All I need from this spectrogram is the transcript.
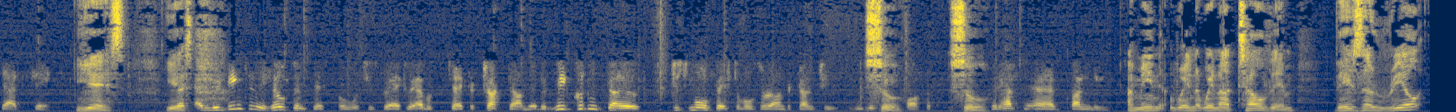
that set. Yes, yes. But, and we've been to the Hilton Festival, which is great. We're able to take a truck down there, but we couldn't go to small festivals around the country. Sure. Sure. We'd have to have funding. I mean, when when I tell them there's a real,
